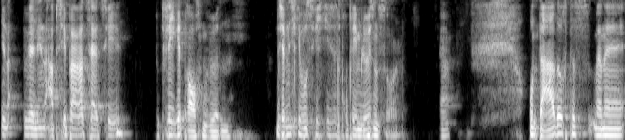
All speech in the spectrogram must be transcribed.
in, weil in absehbarer Zeit sie Pflege brauchen würden. Ich habe nicht gewusst, wie ich dieses Problem lösen soll. Ja. Und dadurch, dass meine,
